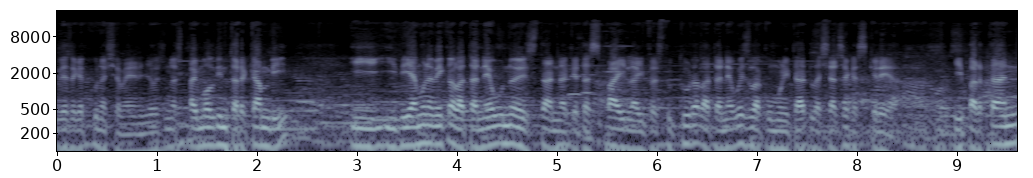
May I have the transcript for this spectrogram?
des d'aquest coneixement. Llavors és un espai molt d'intercanvi i, i diem una mica l'Ateneu no és tant aquest espai, la infraestructura, l'Ateneu és la comunitat, la xarxa que es crea. I per tant,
